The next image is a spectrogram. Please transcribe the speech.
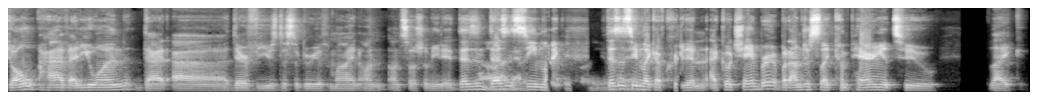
don't have anyone that uh their views disagree with mine on on social media. It Oh, doesn't doesn't seem like it doesn't seem like I've created an echo chamber, but I'm just like comparing it to like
